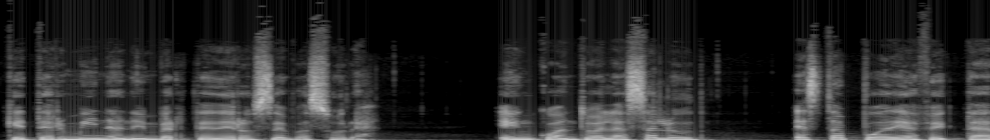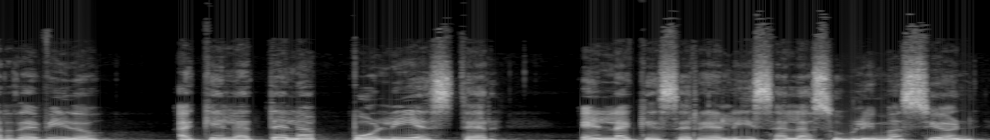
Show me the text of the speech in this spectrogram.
que terminan en vertederos de basura. En cuanto a la salud, esta puede afectar debido a que la tela poliéster en la que se realiza la sublimación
